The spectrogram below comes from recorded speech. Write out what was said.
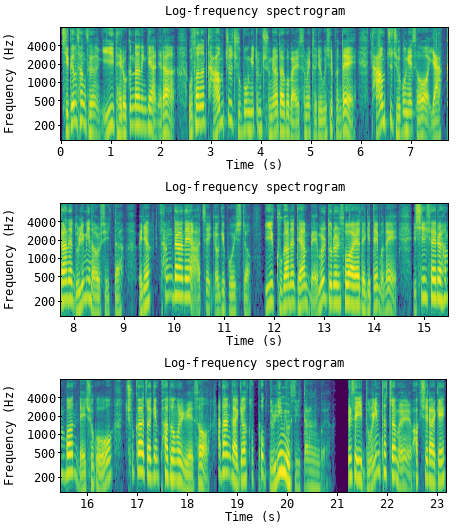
지금 상승 이대로 끝나는 게 아니라 우선은 다음 주 주봉이 좀 중요하다고 말씀을 드리고 싶은데 다음 주 주봉에서 약간의 눌림이 나올 수 있다. 왜냐? 상단에 아직 여기 보이시죠? 이 구간에 대한 매물들을 소화해야 되기 때문에 이 시세를 한번 내주고 추가적인 파동을 위해서 하단 가격 소폭 눌림이 올 수 있다라는 거예요. 그래서 이 눌림 타점을 확실하게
